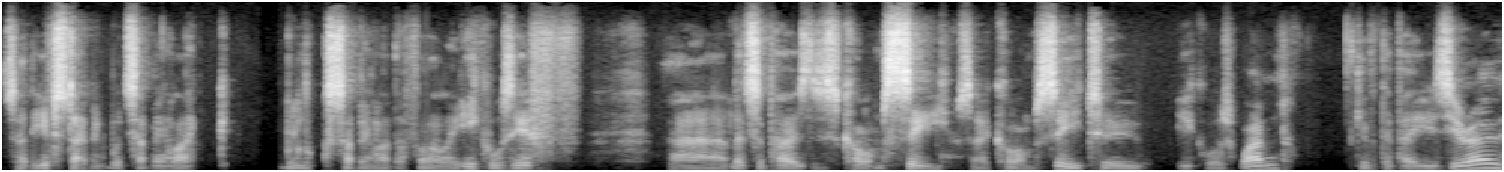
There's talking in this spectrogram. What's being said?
So the if statement would something like will look something like the following. Equals if, uh, let's suppose this is column C. So column C2 equals 1, give it the value 0.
